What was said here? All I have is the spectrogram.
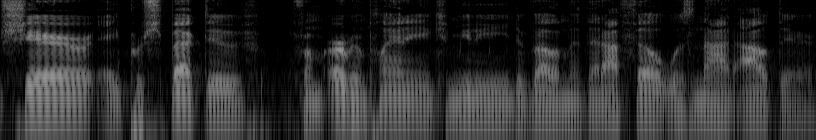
share a perspective from urban planning and community development that I felt was not out there.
